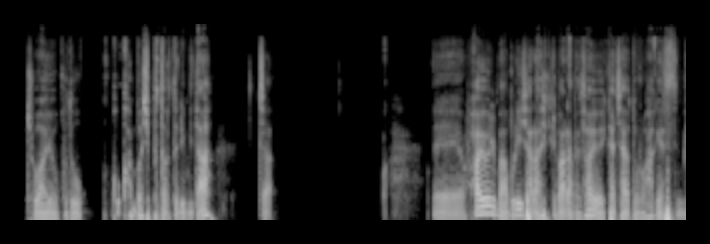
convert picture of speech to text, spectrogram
좋아요, 구독 꼭 한 번씩 부탁드립니다. 자, 네, 화요일 마무리 잘 하시길 바라면서 여기까지 하도록 하겠습니다.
